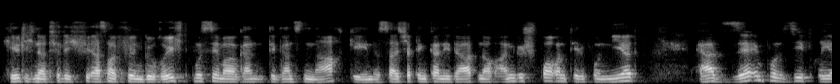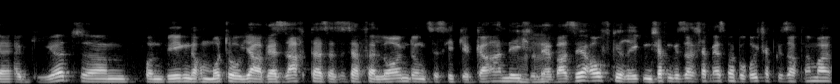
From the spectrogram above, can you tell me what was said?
Hielt ich natürlich für, erstmal für ein Gerücht, musste immer dem Ganzen nachgehen. Das heißt, ich habe den Kandidaten auch angesprochen, telefoniert. Er hat sehr impulsiv reagiert, ähm, von wegen nach dem Motto, ja, wer sagt das? Das ist ja Verleumdung, das geht hier gar nicht. Mhm. Und er war sehr aufgeregt. Und ich habe ihm gesagt, ich habe ihn erstmal beruhigt, ich habe gesagt, hör mal,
